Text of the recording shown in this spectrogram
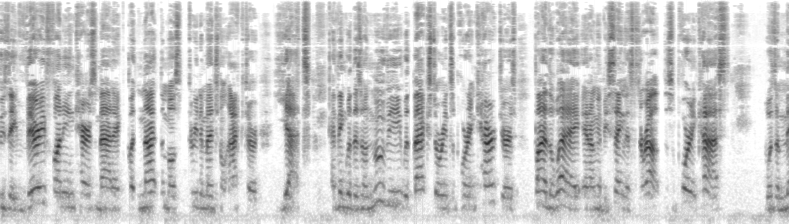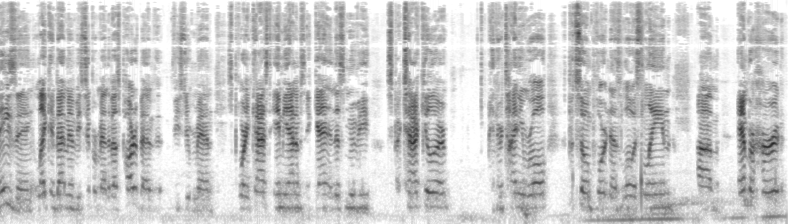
who's a very funny and charismatic, but not the most three dimensional actor yet. I think with his own movie, with backstory and supporting characters, by the way, and I'm going to be saying this throughout, the supporting cast was amazing. Like in Batman v Superman, the best part of Batman v Superman, supporting cast, Amy Adams again in this movie, spectacular in her tiny role but so important as Lois Lane. Um, Amber Heard,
